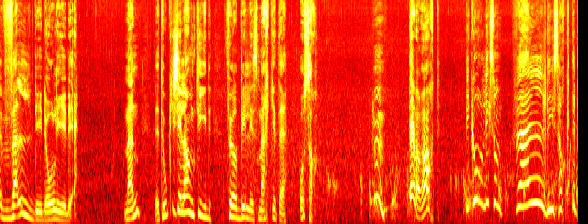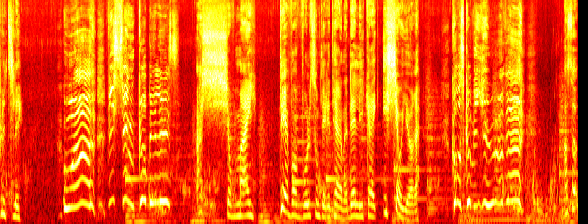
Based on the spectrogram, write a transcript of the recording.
veldig dårlig idé. Men det tok ikke lang tid før Billis merket det og sa Hm, det var rart. Vi går liksom veldig sakte plutselig. Wow, vi synker, Billis! Æsj og meg. Det var voldsomt irriterende. Det liker jeg ikke å gjøre. Hva skal vi gjøre? Altså,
